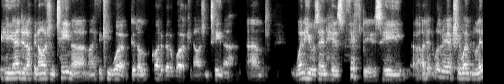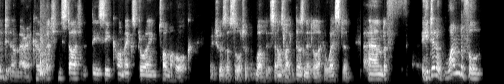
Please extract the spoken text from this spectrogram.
he ended up in Argentina and I think he worked, did a, quite a bit of work in Argentina. And when he was in his 50s, he, uh, I don't know whether he actually went and lived in America, but he started at DC Comics drawing Tomahawk, which was a sort of, well, it sounds like, doesn't it, like a Western. And he did a wonderful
